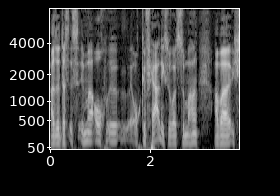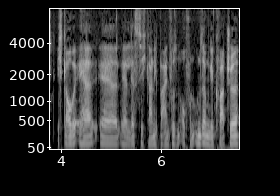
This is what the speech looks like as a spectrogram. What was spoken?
Also das ist immer auch, äh, auch gefährlich, sowas zu machen. Aber ich, ich glaube, er, er, er lässt sich gar nicht beeinflussen, auch von unserem Gequatsche,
